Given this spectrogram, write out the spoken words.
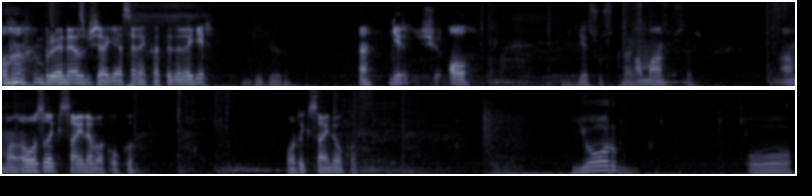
Buraya ne yazmışlar gelsene katedrale gir. Geliyorum. Heh gir şu al. Jesus Christ Aman. yazmışlar. Aman oradaki sayına bak oku. Oradaki sayını oku. Your Oo,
